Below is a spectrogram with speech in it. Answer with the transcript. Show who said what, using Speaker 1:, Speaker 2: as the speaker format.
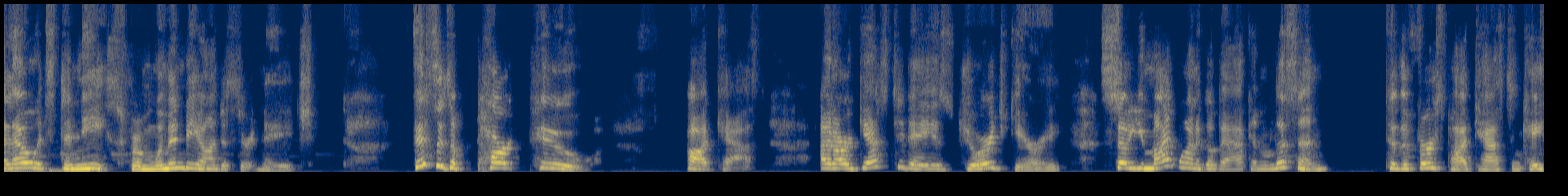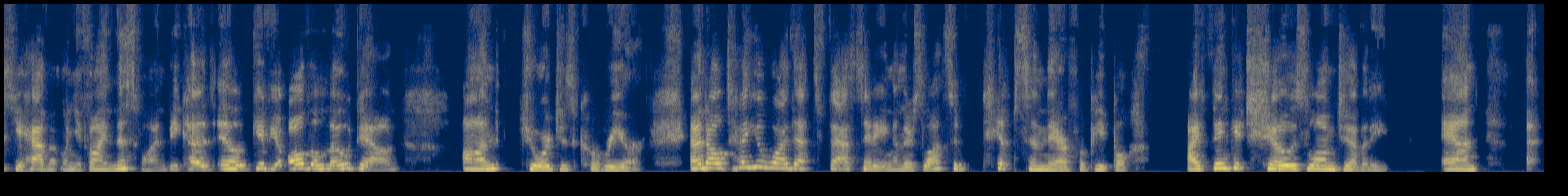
Speaker 1: Hello, it's Denise from Women Beyond a Certain Age. This is a part two podcast. And our guest today is George Geary. So you might want to go back and listen to the first podcast in case you haven't when you find this one, because it'll give you all the lowdown on George's career. And I'll tell you why that's fascinating. And there's lots of tips in there for people. I think it shows longevity. And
